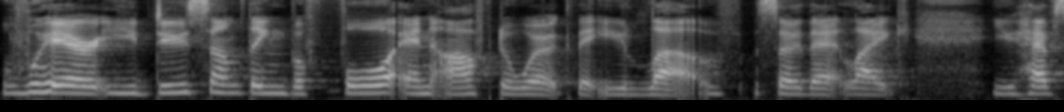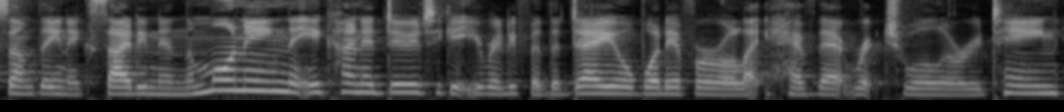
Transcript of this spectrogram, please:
where you do something before and after work that you love. So that like you have something exciting in the morning that you kind of do to get you ready for the day or whatever or like have that ritual or routine.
